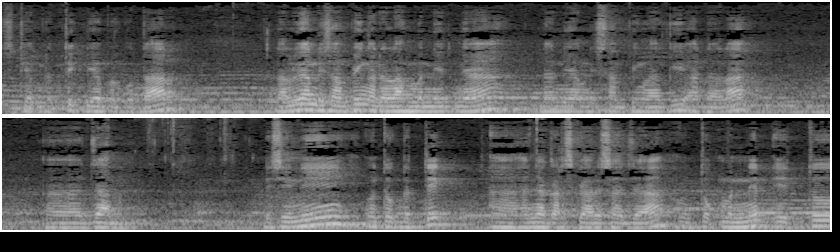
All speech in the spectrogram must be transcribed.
Setiap detik dia berputar. Lalu yang di samping adalah menitnya. Dan yang di samping lagi adalah e, jam. Di sini untuk detik hanya garis-garis saja. Untuk menit itu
